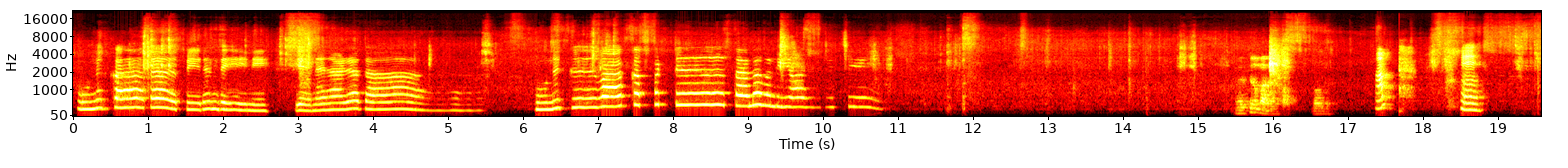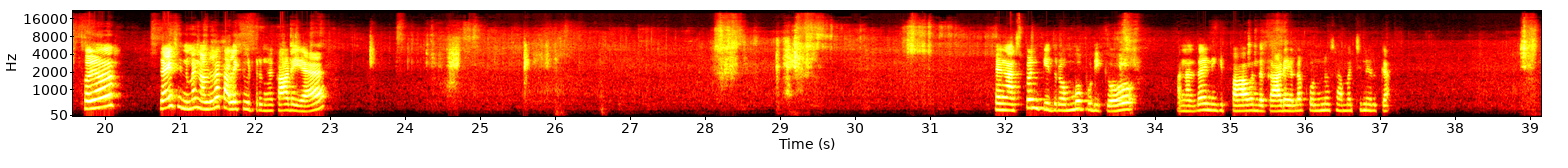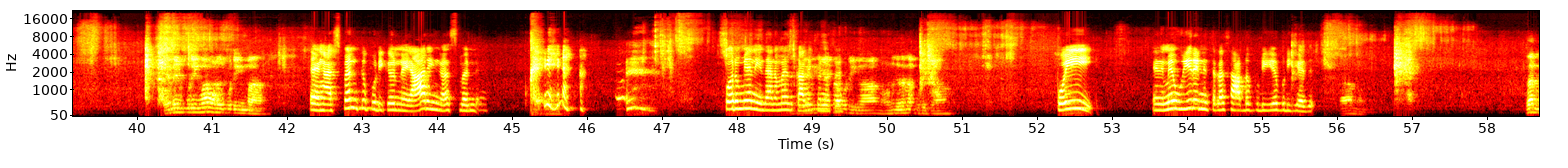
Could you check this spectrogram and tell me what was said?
உனக்காக பிறந்தேனே என அழகா. உனக்கு வாக்கப்பட்டு தலைவலியாச்சு எடுத்துமா ஆ? ம். சோயா ரைஸ் இனிமேல் நல்லா கலக்கி விட்டுருங்க காடையை. எங்கள் ஹஸ்பண்ட்க்கு இது ரொம்ப பிடிக்கும். அதனால தான் இன்னைக்கு பாவம் இந்த காடையெல்லாம் கொண்டு சமைச்சுன்னு இருக்கேன். பிடிக்குமா? பிடிக்குமா? எங்கள் ஹஸ்பண்ட்க்கு பிடிக்கும்னு யார் எங்கள் ஹஸ்பண்ட் பொறுமையாக நீ தானமே இது கலக்கணும் பிடிக்கும்? பிடிக்கும். பொய். இனிமேல் உயிரினத்தெல்லாம் சாப்பிட பிடிக்கவே பிடிக்காது.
